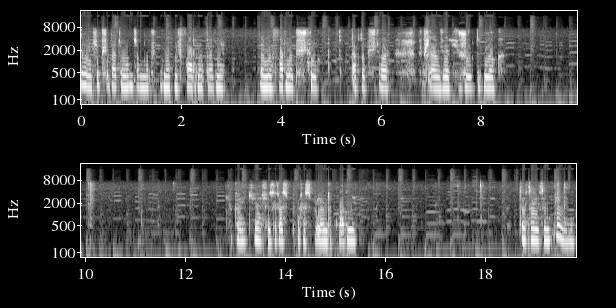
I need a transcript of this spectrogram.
One mi się przydadzą na przykład na jakąś farmę pewnie. Dajmy farmę pszczół. Tak to pszczoły. Myślałem, że jakiś żółty blok. Czekajcie, ja się zaraz rozpiję dokładnie. To jest ten pieniądz,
